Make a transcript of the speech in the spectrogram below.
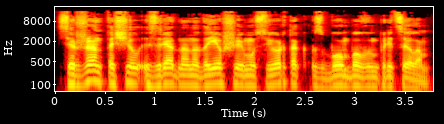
Сержант тащил изрядно надоевший ему сверток с бомбовым прицелом.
